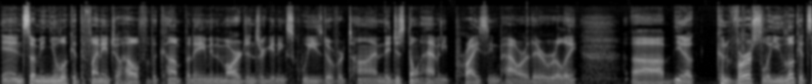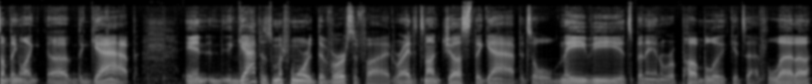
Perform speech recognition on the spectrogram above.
and so, I mean, you look at the financial health of the company. I mean, the margins are getting squeezed over time. They just don't have any pricing power there, really. Uh, you know, conversely, you look at something like uh, the Gap, and the Gap is much more diversified, right? It's not just the Gap. It's Old Navy, it's Banana Republic, it's Athleta.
